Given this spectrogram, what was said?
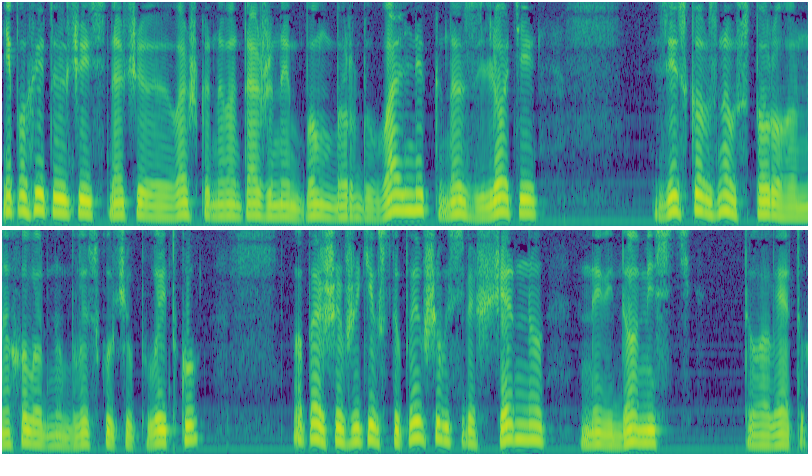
і, похитуючись, наче важко навантажений бомбардувальник на зльоті, зісковзнув з порога на холодну блискучу плитку, оперше в житті вступивши в священну невідомість туалету.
